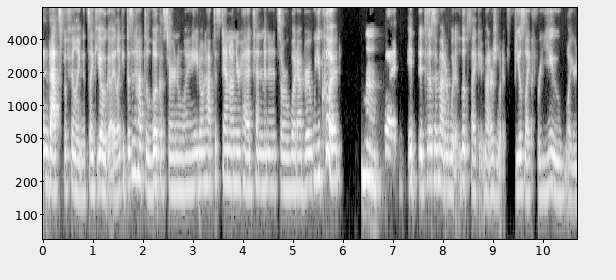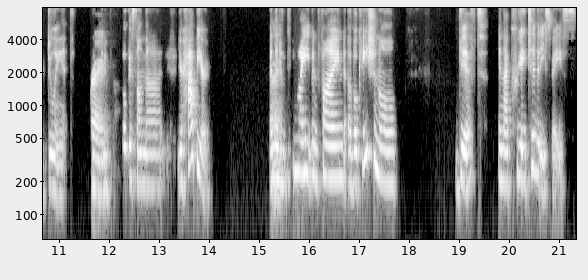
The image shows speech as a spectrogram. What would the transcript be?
and that's fulfilling. It's like yoga like it doesn't have to look a certain way. You don't have to stand on your head 10 minutes or whatever. You could mm-hmm. but it, it doesn't matter what it looks like. It matters what it feels like for you while you're doing it. Right. and if you focus on that you're happier. And right. then you might even find a vocational gift in that creativity space.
